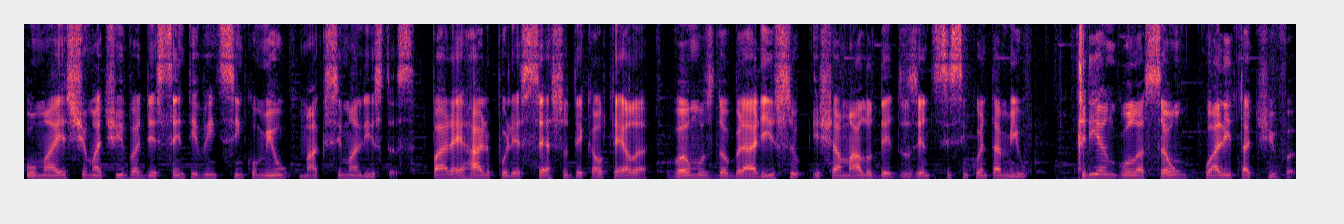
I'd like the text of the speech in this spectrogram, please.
uma estimativa de 125 mil maximalistas. Para errar por excesso de cautela, vamos dobrar isso e chamá-lo de 250 mil. Triangulação qualitativa.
